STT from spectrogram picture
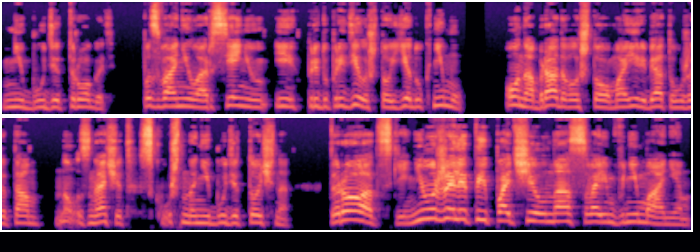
не будет трогать. Позвонил Арсению и предупредил, что еду к нему. Он обрадовал, что мои ребята уже там. Ну, значит, скучно не будет точно. «Троцкий, неужели ты почил нас своим вниманием?»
